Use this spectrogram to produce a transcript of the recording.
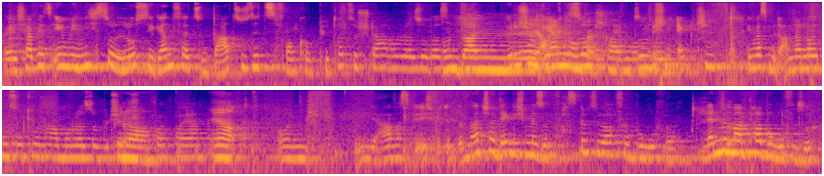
Weil Ich habe jetzt irgendwie nicht so Lust, die ganze Zeit so da zu sitzen, vor dem Computer zu starren oder sowas. Und dann würde eine schon gerne Akte so, so ein bisschen Action, irgendwas mit anderen Leuten zu tun haben oder so, würde ich Genau. auch schon voll feiern. Ja. Und ja, was ich, manchmal denke ich mir so, was gibt es überhaupt für Berufe? Nenn mir mal ein paar Berufe so.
